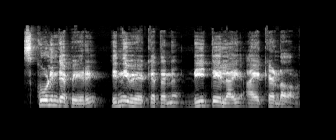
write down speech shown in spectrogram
സ്കൂളിന്റെ പേര് എന്നിവയൊക്കെ തന്നെ ഡീറ്റെയിൽ ആയി അയക്കേണ്ടതാണ്.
